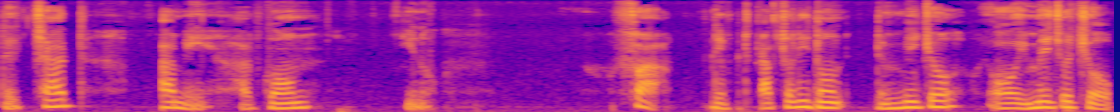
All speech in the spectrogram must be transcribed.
the Chad army have gone, you know, far. They've actually done the major or a major job.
